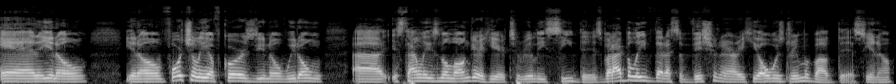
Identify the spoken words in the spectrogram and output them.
And you know you know unfortunately of course you know we don't uh stan lee is no longer here to really see this but i believe that as a visionary he always dreamed about this you know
